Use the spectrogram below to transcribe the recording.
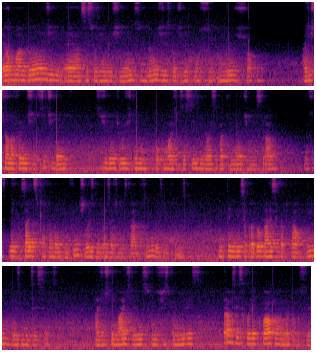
é uma grande é, assessoria em investimentos, um grande gestor de recursos, um grande shopping. A gente está na frente do Citibank. O Citibank hoje tem um pouco mais de 16 bilhões de patrimônio administrado. E a XP sai despontando aí com 22 bilhões administrados em 2015, com tendência para dobrar esse capital em 2016. A gente tem mais de 300 fundos disponíveis para você escolher qual que é o melhor para você.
